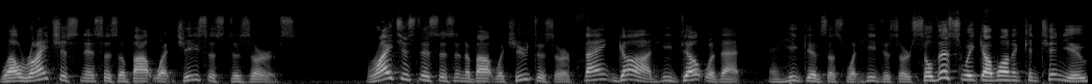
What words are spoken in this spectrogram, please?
Well, righteousness is about what Jesus deserves. Righteousness isn't about what you deserve. Thank God He dealt with that and He gives us what He deserves. So this week I want to continue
